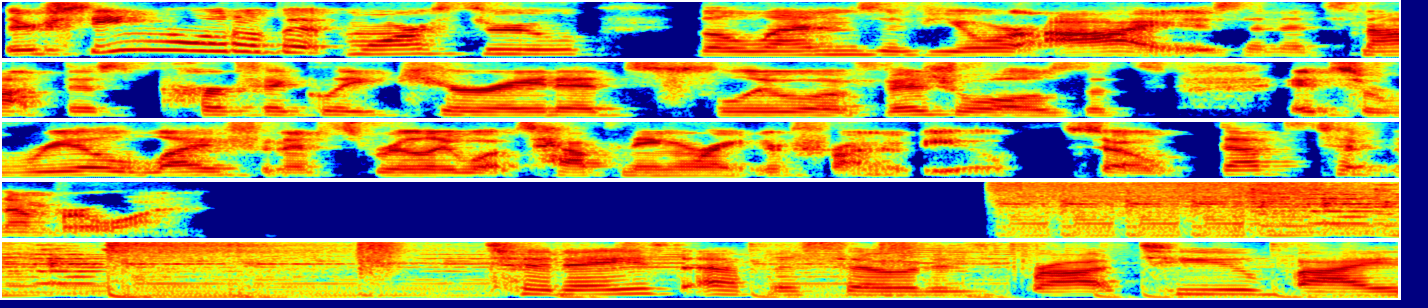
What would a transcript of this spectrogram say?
they're seeing a little bit more through the lens of your eyes and it's not this perfectly curated slew of visuals. It's it's real life and it's really what's happening right in front of you. So that's tip number 1. Today's episode is brought to you by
